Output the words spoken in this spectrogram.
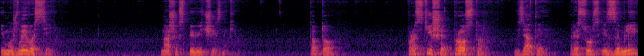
і можливостей наших співвітчизників. Тобто простіше просто взяти ресурс із землі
